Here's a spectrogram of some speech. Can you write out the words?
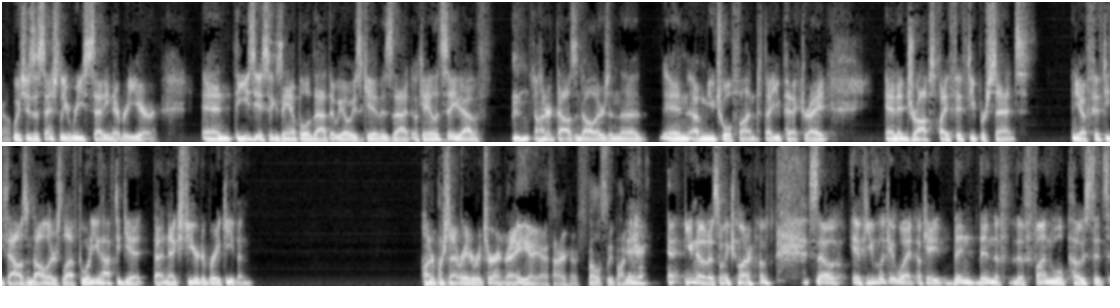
yeah. which is essentially resetting every year. And the easiest example of that that we always give is that, okay, let's say you have $100,000 in the, in a mutual fund that you picked, right? And it drops by 50% and you have $50,000 left. What do you have to get that next year to break even? 100% rate of return, right? Yeah, yeah. Sorry, I fell asleep on you. you know this, way, Cameron. So if you look at what, okay, then then the the fund will post its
